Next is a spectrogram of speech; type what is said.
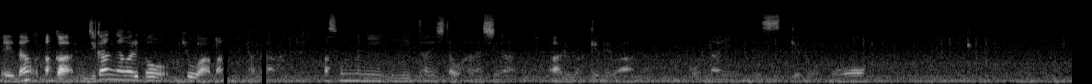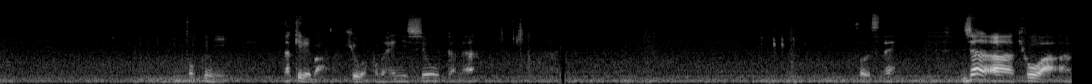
えー、だなんか時間が割と今日は余ったな、まあ、そんなに大したお話があるわけではないんですけども。特になければ今日はこの辺にしようかな。そうですね。じゃあ今日は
